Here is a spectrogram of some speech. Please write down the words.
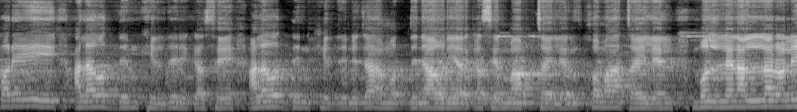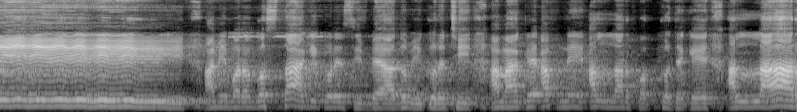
পরে আলাউদ্দিন খিলজির কাছে, আলাউদ্দিন খিলজি নিজামুদ্দিন আউলিয়ার কাছে মাপ চাইলেন, ক্ষমা চাইলেন। বললেন, আল্লাহর অলি আমি বড় গোস্তাগি করেছি, বেয়াদবি করেছি। আমাকে আপনি আল্লাহর পক্ষ থেকে আল্লাহর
